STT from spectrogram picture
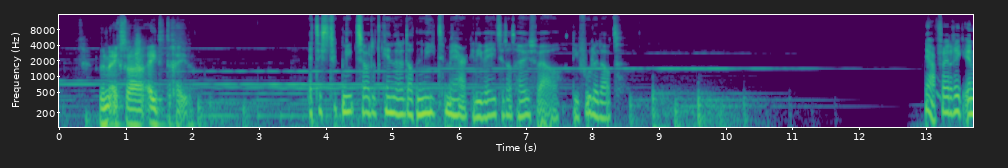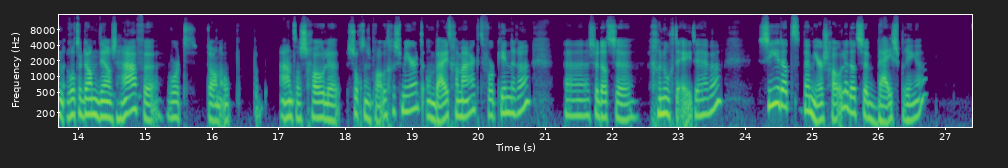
hun extra eten te geven. Het is natuurlijk niet zo dat kinderen dat niet merken. Die weten dat heus wel. Die voelen dat. Ja, Frederik, in Rotterdam-Delfshaven wordt dan op aantal scholen ochtends brood gesmeerd, ontbijt gemaakt voor kinderen. Uh, zodat ze genoeg te eten hebben. Zie je dat bij meer scholen, dat ze bijspringen?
